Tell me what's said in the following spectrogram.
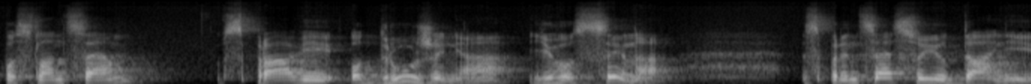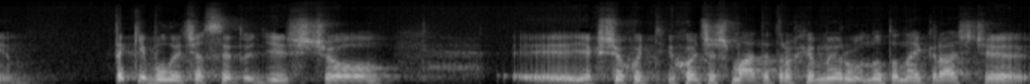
посланцем в справі одруження його сина з принцесою Данії. Такі були часи тоді, що е, якщо хоч, хочеш мати трохи миру, ну то найкраще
